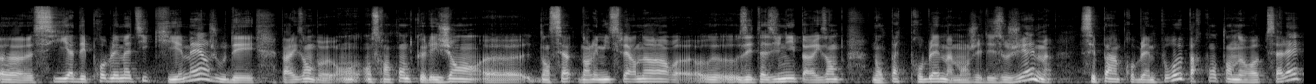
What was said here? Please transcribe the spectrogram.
euh, s'il y a des problématiques qui émergent ou des, par exemple, on, se rend compte que les gens euh, dans, dans l'hémisphère nord, euh, aux États-Unis par exemple, n'ont pas de problème à manger des OGM c'est pas un problème pour eux. Par contre, en Europe, ça l'est.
